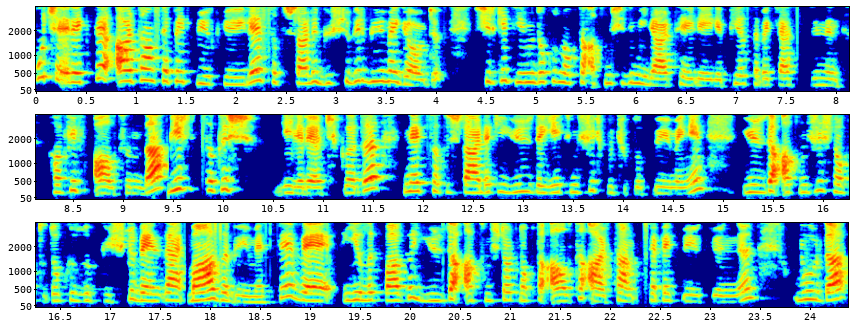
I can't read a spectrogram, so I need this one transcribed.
Bu çeyrekte artan sepet büyüklüğüyle satışlarda güçlü bir büyüme gördük. Şirket 29.67 milyar TL ile piyasa beklentisinin hafif altında bir satış geliri açıkladı. Net satışlardaki %73,5'luk büyümenin %63,9'luk güçlü benzer mağaza büyümesi ve yıllık bazda %64,6 artan sepet büyüklüğünün burada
